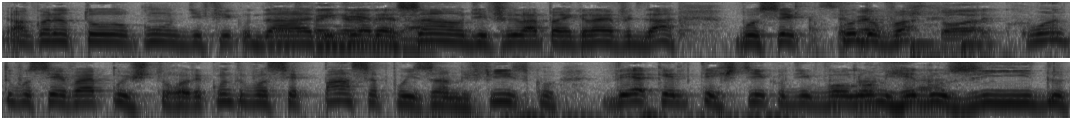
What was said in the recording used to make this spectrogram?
agora eu estou com dificuldade de ereção, dificuldade para engravidar. Você, você quando vai, vai quando você vai para o histórico, quando você passa para o exame físico, vê aquele testículo de volume reduzido.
